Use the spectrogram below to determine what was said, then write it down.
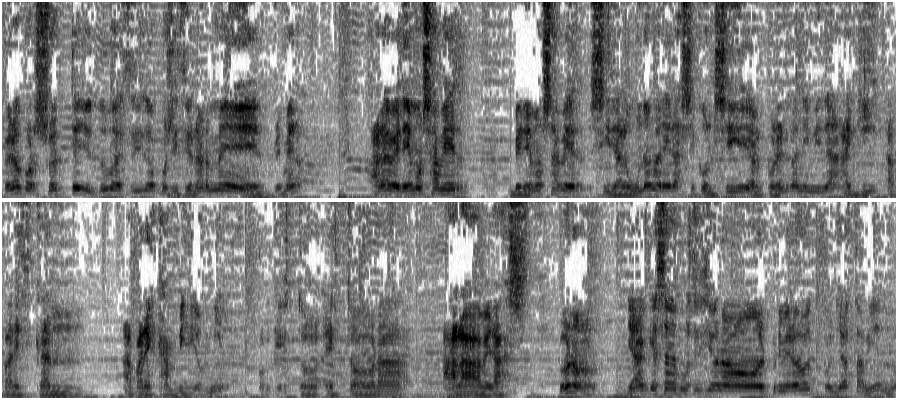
Pero por suerte YouTube ha decidido posicionarme primero. Ahora veremos a ver, veremos a ver si de alguna manera se consigue al poner Dani Vida aquí aparezcan aparezcan vídeos míos. Porque esto, esto ahora, ahora verás. Bueno, ya que se ha posicionado el primero, pues ya está bien, ¿no?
